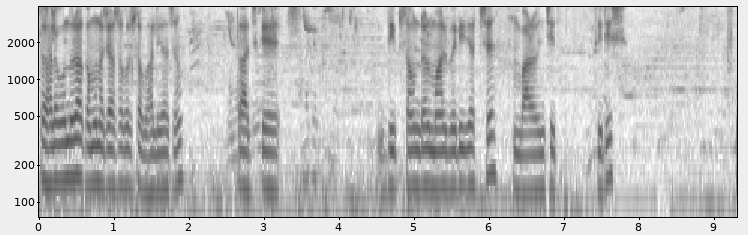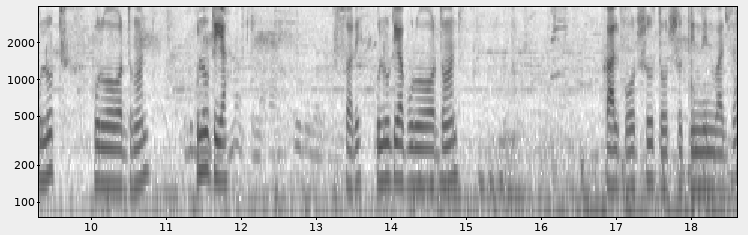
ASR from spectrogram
তো হ্যালো বন্ধুরা, কেমন আছো? আশা করি সব ভালোই আছো। তো আজকে দ্বীপ সাউন্ডের মাল বেরিয়ে যাচ্ছে, বারো ইঞ্চি তিরিশ। কুলুট পূর্ব বর্ধমান। কুলুটিয়া সরি কুলুটিয়া পূর্ব বর্ধমান। কাল পরশু, তরশু তিন দিন বাজবে।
